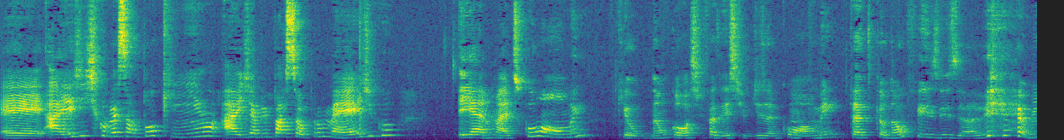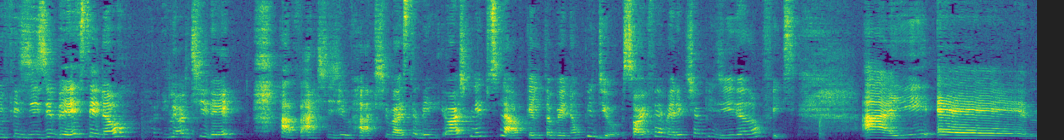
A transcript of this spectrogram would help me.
É, aí a gente conversou um pouquinho, aí já me passou pro médico, e era um médico homem, que eu não gosto de fazer esse tipo de exame com homem, tanto que eu não fiz o exame. Eu me fiz de besta e não, e não tirei a parte de baixo, mas também, eu acho que nem precisava, porque ele também não pediu. Só a enfermeira que tinha pedido eu não fiz. Aí, é...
